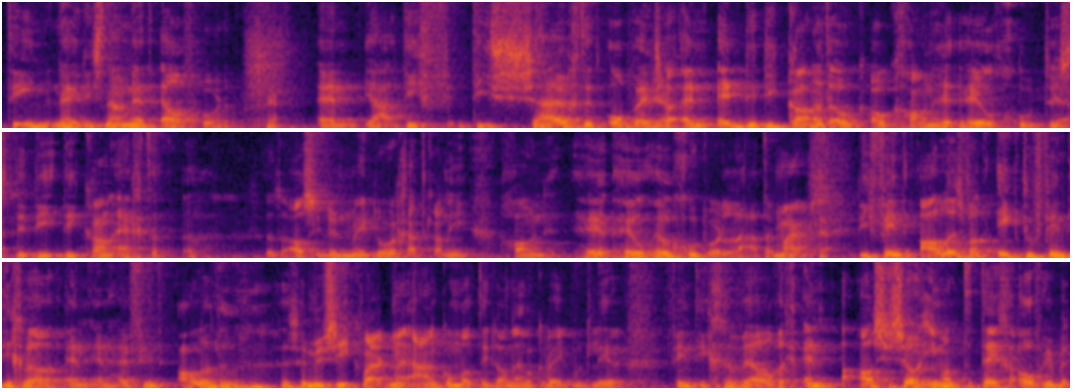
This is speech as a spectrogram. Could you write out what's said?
tien, nee, die is nou net elf geworden. Ja. En ja, die, die zuigt het op, weet je wel. En, en die, die kan het ook, ook gewoon he- heel goed. Dus die, die, die kan echt... eh, dus als hij ermee doorgaat, kan hij gewoon heel, heel, heel goed worden later. Maar Ja. die vindt alles wat ik doe, vindt hij geweldig. En, en hij vindt alle de, zijn muziek waar ik mee aankom, wat hij dan elke week moet leren, vindt hij geweldig. En als je zo iemand er tegenover je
